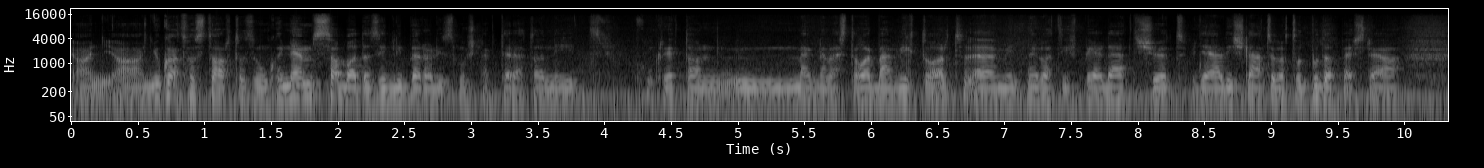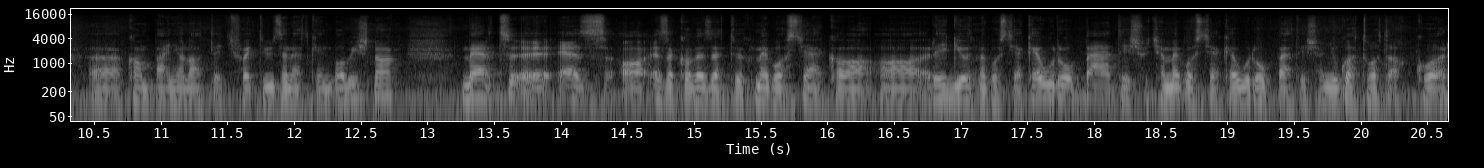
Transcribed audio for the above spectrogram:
a, a nyugathoz tartozunk, hogy nem szabad az illiberalizmusnak teret adni. Itt konkrétan megnevezte Orbán Viktort, mint negatív példát, sőt, ugye el is látogatott Budapestre a, kampány alatt egyfajta üzenetként Babisnak, mert ez a, ezek a vezetők megosztják a, a régiót, megosztják Európát, és hogyha megosztják Európát és a nyugatot, akkor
